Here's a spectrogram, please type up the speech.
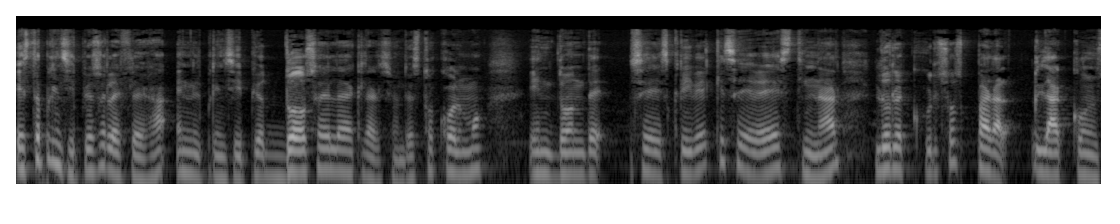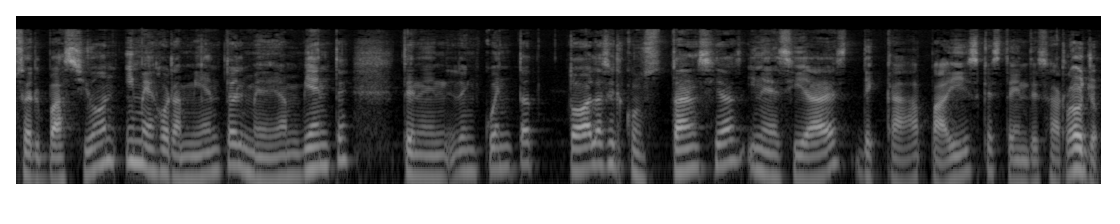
Este principio se refleja en el principio 12 de la Declaración de Estocolmo, en donde se describe que se debe destinar los recursos para la conservación y mejoramiento del medio ambiente, teniendo en cuenta todas las circunstancias y necesidades de cada país que esté en desarrollo.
